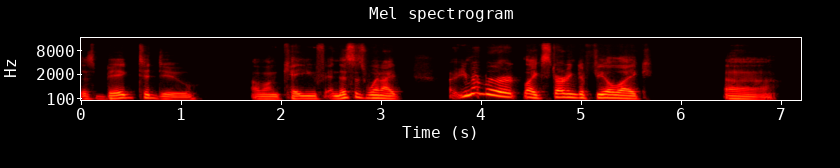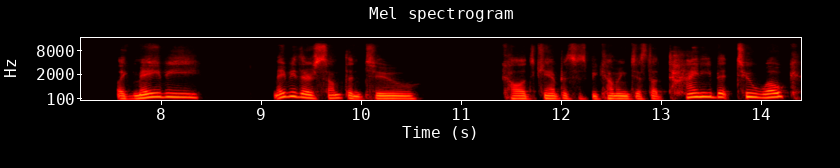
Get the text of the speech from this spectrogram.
this big to do among KU, and this is when I you remember like starting to feel like uh like maybe maybe there's something to college campuses becoming just a tiny bit too woke,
